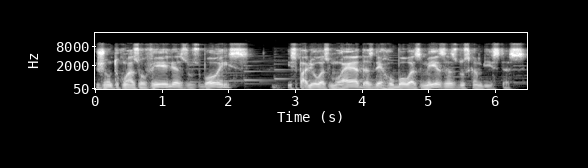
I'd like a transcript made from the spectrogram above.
junto com as ovelhas, os bois, espalhou as moedas, derrubou as mesas dos cambistas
